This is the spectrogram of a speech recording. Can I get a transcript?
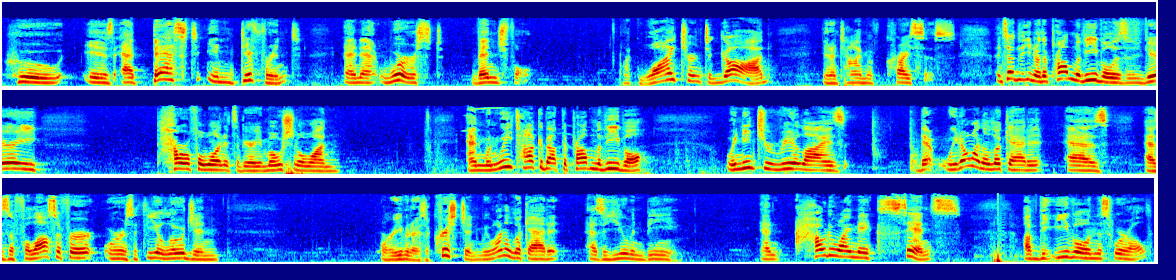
who is at best indifferent and at worst vengeful? Like, why turn to God in a time of crisis? And so, you know, the problem of evil is a very powerful one, it's a very emotional one. And when we talk about the problem of evil, we need to realize that we don't want to look at it as, as a philosopher or as a theologian or even as a Christian. We want to look at it as a human being. And how do I make sense of the evil in this world?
